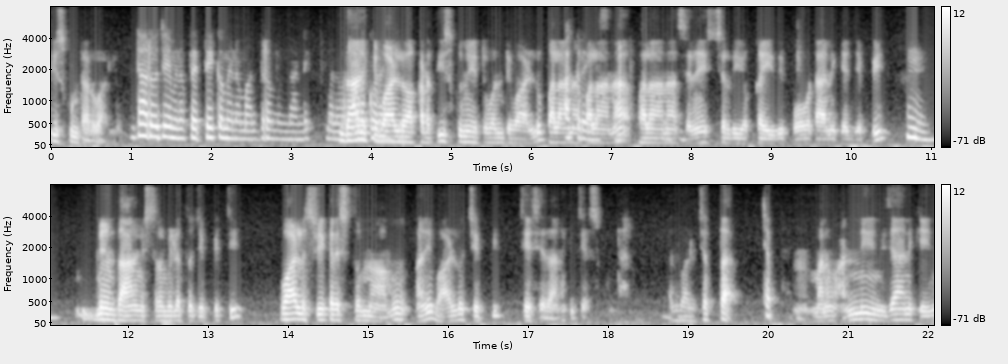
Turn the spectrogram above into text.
తీసుకుంటారు వాళ్ళు అంటే ఆ రోజు ఏమైనా ప్రత్యేకమైన మంత్రం ఉందండి దానికి? వాళ్ళు అక్కడ తీసుకునేటువంటి వాళ్ళు ఫలానా ఫలానా ఫలానా శనేశ్వరుడి యొక్క ఇది పోవటానికి అని చెప్పి. మేము దానం ఇస్తున్నాం వీళ్ళతో చెప్పించి వాళ్ళు స్వీకరిస్తున్నాము అని వాళ్ళు చెప్పి చేసేదానికి చేసుకుంటారు అది వాళ్ళు చెప్తారు. మనం అన్ని నిజానికి ఏం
